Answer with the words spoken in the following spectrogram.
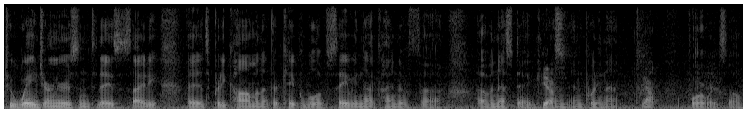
two wage earners in today's society, it's pretty common that they're capable of saving that kind of uh, of a nest egg Yes. and, and putting that Yeah, forward. So.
